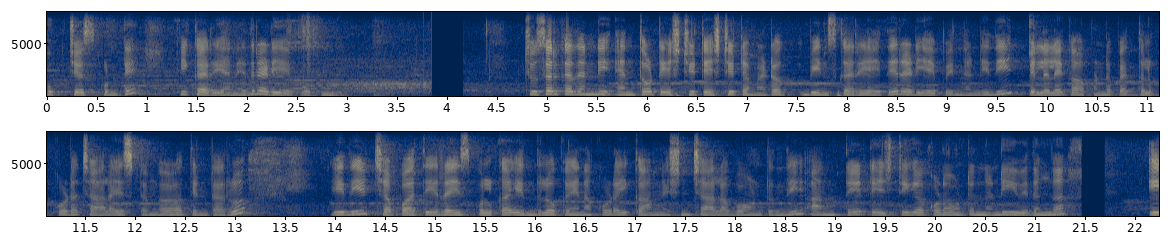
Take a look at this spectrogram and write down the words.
కుక్ చేసుకుంటే ఈ కర్రీ అనేది రెడీ అయిపోతుంది. చూసారు కదండి ఎంతో tasty tasty tomato beans curry అయితే రెడీ అయిపోయిందండి. ఇది పిల్లలే కాకుండా పెద్దలకు కూడా చాలా ఇష్టంగా తింటారు. ఇది చపాతీ రైస్ పుల్కా ఎందులోకైనా కూడా ఈ కాంబినేషన్ చాలా బాగుంటుంది. అంతే టేస్టీగా కూడా ఉంటుందండి. ఈ విధంగా ఈ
